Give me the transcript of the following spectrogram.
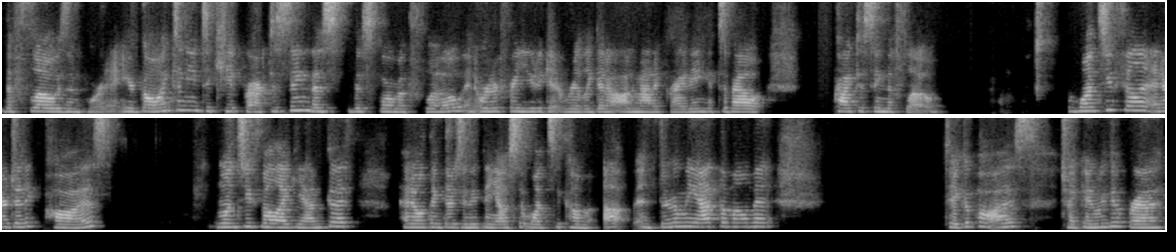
the flow is important. You're going to need to keep practicing this, this form of flow in order for you to get really good at automatic writing. It's about practicing the flow. Once you feel an energetic pause, once you feel like, yeah, I'm good, I don't think there's anything else that wants to come up and through me at the moment, take a pause, check in with your breath,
